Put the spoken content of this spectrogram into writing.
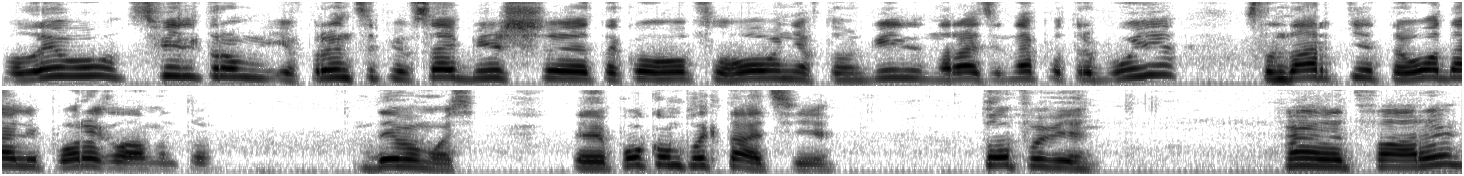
оливу з фільтром. І, в принципі, все більш е, такого обслуговування автомобіль наразі не потребує. В стандарті ТО далі по регламенту. Дивимось. Е, По комплектації. Топові highlight фари,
